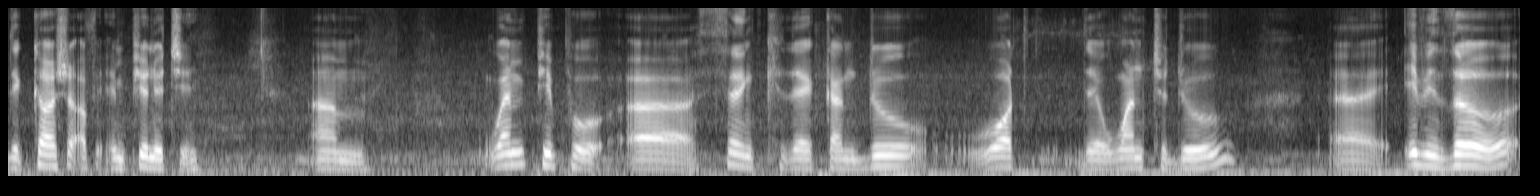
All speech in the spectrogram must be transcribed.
the culture of impunity. Um, when people uh, think they can do what they want to do, uh, even though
